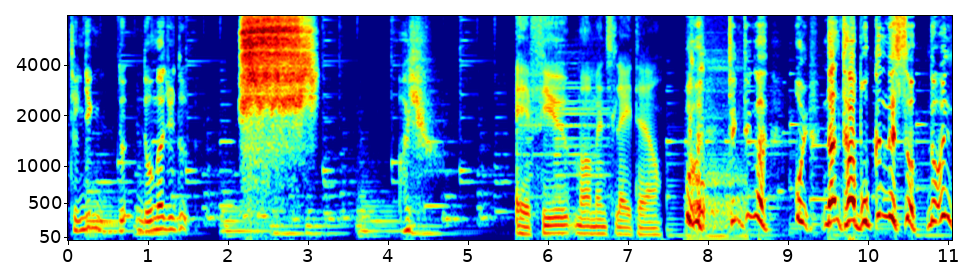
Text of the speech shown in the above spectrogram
댕댕 너, 너마저도 쉿. 아휴, A few moments later. 어, 댕댕아, 어이, 난다 못 끝냈어. 넌?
